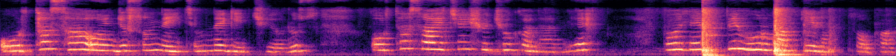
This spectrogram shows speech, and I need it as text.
orta saha oyuncusunun eğitimine geçiyoruz. Orta saha için şu çok önemli. Böyle bir vurmak gelen topa.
